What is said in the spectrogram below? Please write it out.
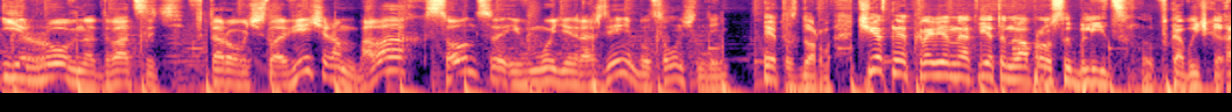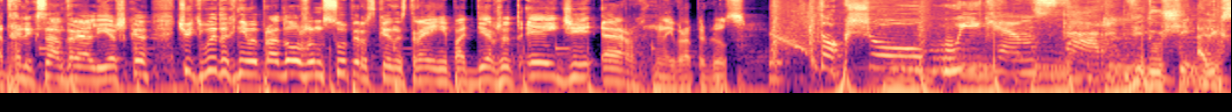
И ровно 22 числа вечером, бабах, солнце, и в мой день рождения был солнечный день. Это здорово. Честные, откровенные ответы на вопросы «Блиц» в кавычках от Александра Олешко. Чуть выдохнем и продолжим. Суперское настроение поддержит AGR на Европе+. плюс. Ток-шоу Weekend Star Ведущий Александр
